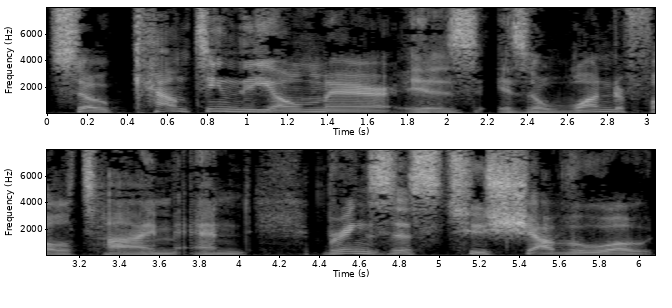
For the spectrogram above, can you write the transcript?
So counting the Omer is is a wonderful time and brings us to Shavuot.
